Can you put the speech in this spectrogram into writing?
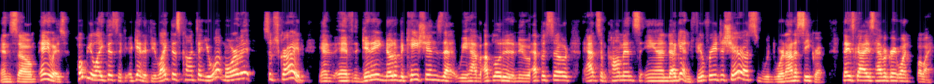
And so, anyways, hope you like this. If again, if you like this content, you want more of it, subscribe. And if getting notifications that we have uploaded a new episode, add some comments. And again, feel free to share us. We're not a secret. Thanks, guys. Have a great one. Bye bye.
